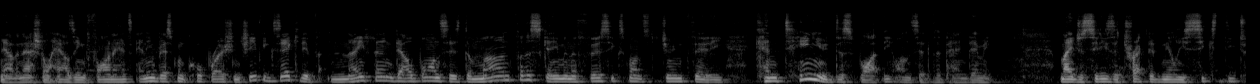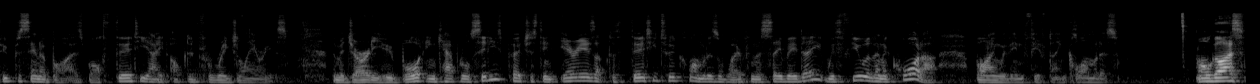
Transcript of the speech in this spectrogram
Now, the National Housing Finance and Investment Corporation Chief Executive Nathan Dal Bon says demand for the scheme in the first six months to June 30 continued despite the onset of the pandemic. Major cities attracted nearly 62% of buyers, while 38 opted for regional areas. The majority who bought in capital cities purchased in areas up to 32 kilometres away from the CBD, with fewer than a quarter buying within 15 kilometres. Well guys,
